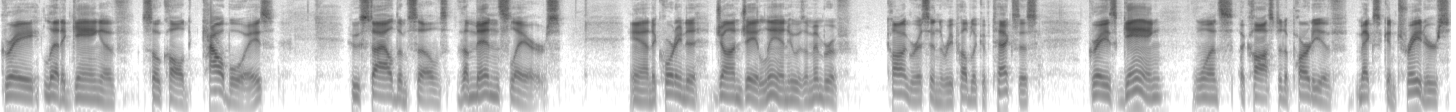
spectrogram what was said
Gray led a gang of so called cowboys who styled themselves the Men Slayers. And according to John J. Linn, who was a member of Congress in the Republic of Texas, Gray's gang once accosted a party of Mexican traders,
